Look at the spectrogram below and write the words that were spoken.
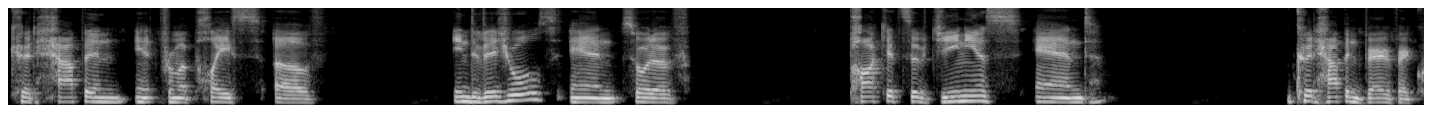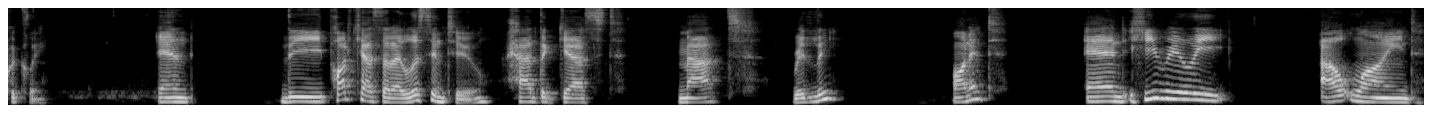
could happen in, from a place of individuals and sort of pockets of genius and could happen very, very quickly. And the podcast that I listened to had the guest Matt Ridley on it. And he really outlined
